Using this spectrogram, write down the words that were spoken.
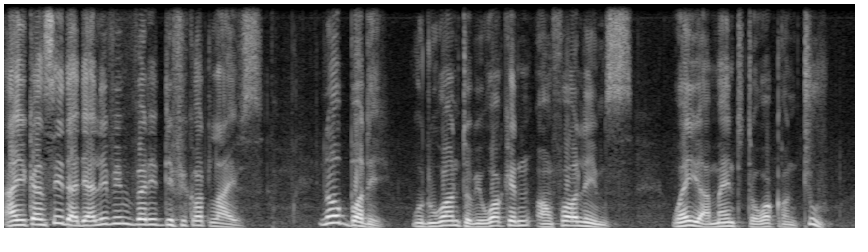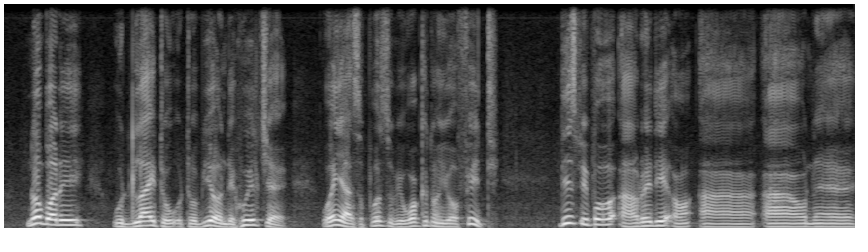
And you can see that they are living very difficult lives. Nobody would want to be walking on four limbs when you are meant to walk on two. Nobody would like to, to be on the wheelchair when you are supposed to be walking on your feet. These people are already on, uh, are on uh,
